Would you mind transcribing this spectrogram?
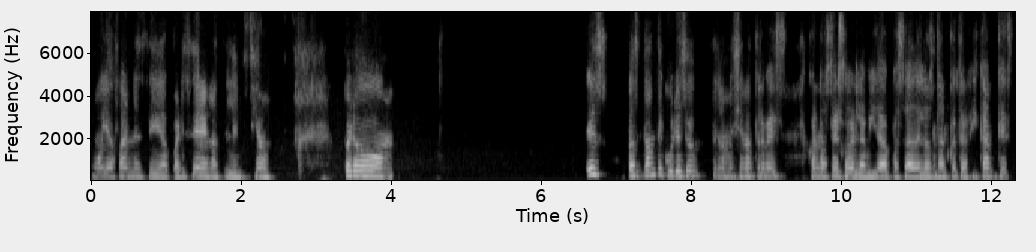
muy afanes de aparecer en la televisión. Pero es bastante curioso, te lo menciono otra vez, conocer sobre la vida pasada de los narcotraficantes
